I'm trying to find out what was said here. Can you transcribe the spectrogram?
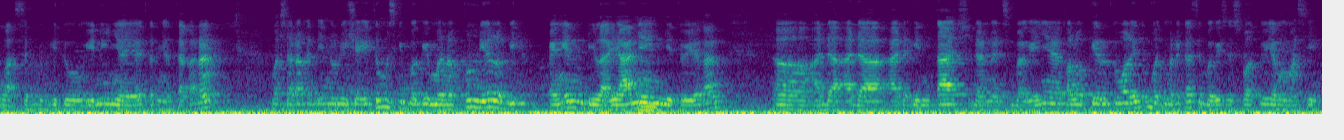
nggak sebegitu ininya ya ternyata karena masyarakat Indonesia itu meski bagaimanapun dia lebih pengen dilayanin gitu ya kan. Eh, ada ada ada in touch dan lain sebagainya. Kalau virtual itu buat mereka sebagai sesuatu yang masih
